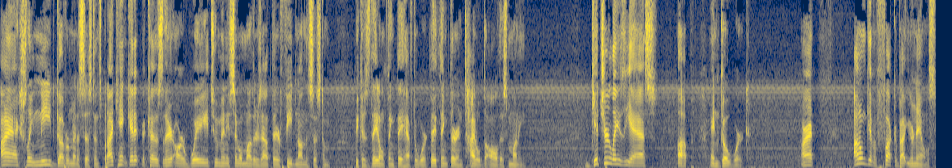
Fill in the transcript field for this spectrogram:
I actually need government assistance, but I can't get it because there are way too many single mothers out there feeding on the system because they don't think they have to work. They think they're entitled to all this money. Get your lazy ass up and go work. All right? I don't give a fuck about your nails.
